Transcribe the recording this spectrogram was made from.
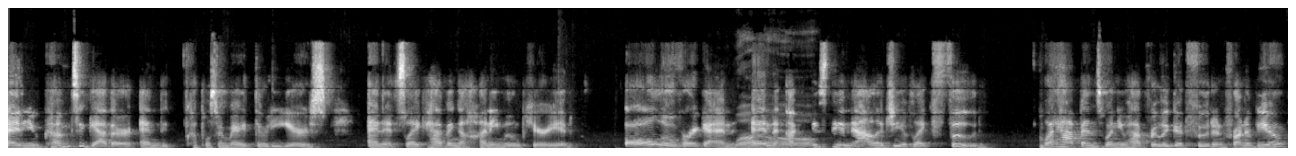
And you come together, and couples are married 30 years, and it's like having a honeymoon period all over again. And Whoa. use the analogy of like food what happens when you have really good food in front of you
